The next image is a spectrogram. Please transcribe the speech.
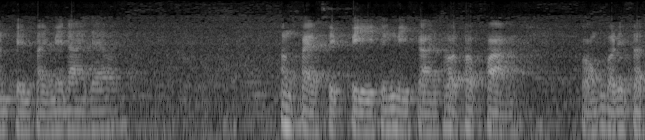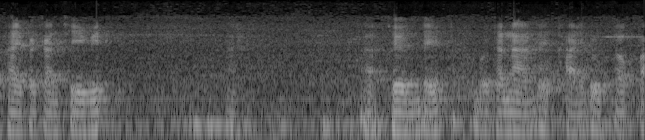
มันเป็นไปไม่ได้แล้ว ตั้งแปดสิบปีถึงมีการทอดพระป่าของบริษัทไทยประกันชีวิตเชิญได้บทนาได้ถ่ายรูปต่อไป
